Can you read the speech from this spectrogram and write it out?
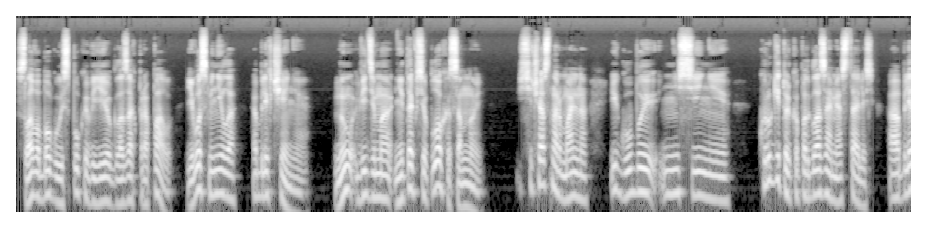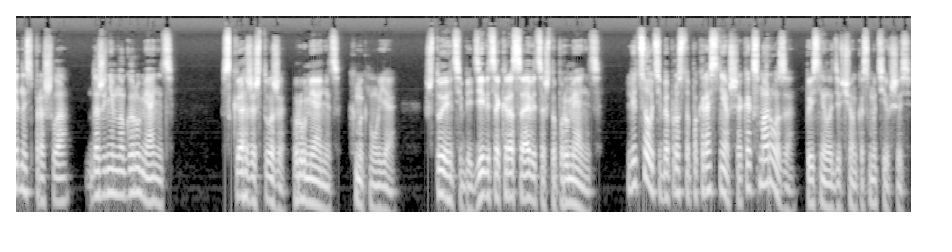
Слава богу, испуг в ее глазах пропал. Его сменило облегчение. Ну, видимо, не так все плохо со мной. Сейчас нормально. И губы не синие. Круги только под глазами остались, а бледность прошла. Даже немного румянец. «Скажешь тоже, румянец», — хмыкнул я. «Что я тебе, девица-красавица, чтоб румянец?» «Лицо у тебя просто покрасневшее, как с мороза», — пояснила девчонка, смутившись.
